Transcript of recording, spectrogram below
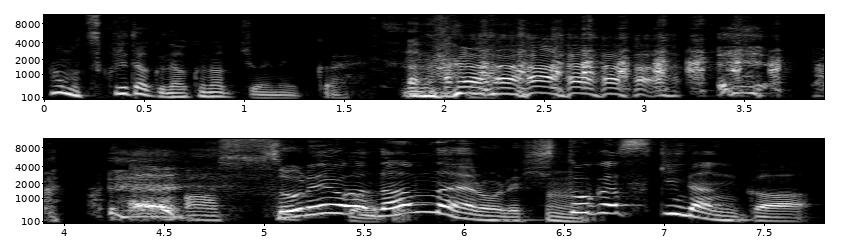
何も作りたくなくなっちゃうよね一回。あそれはななんなんやろうね。人が好きなんか、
